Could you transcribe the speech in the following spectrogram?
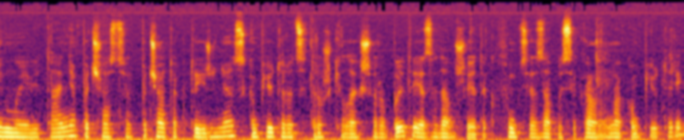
Всім мої вітання. Початок тижня. З комп'ютера це трошки легше робити. Я згадав, що є така функція запис екрану на комп'ютері.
